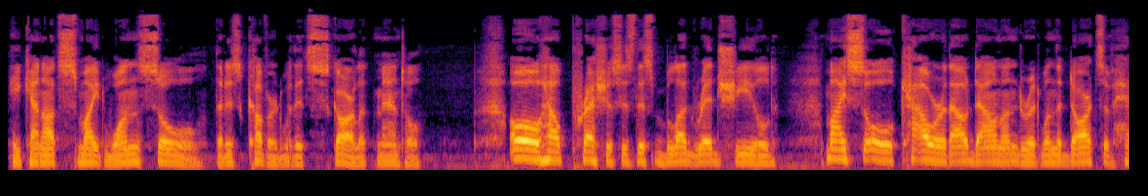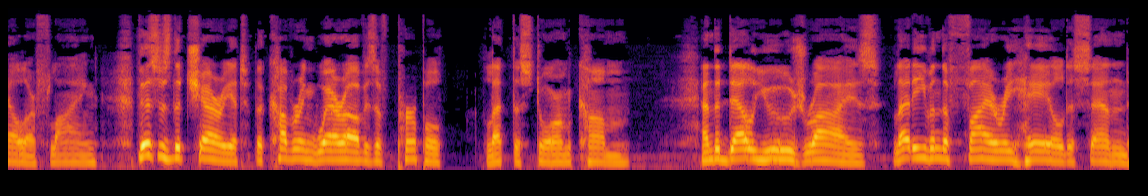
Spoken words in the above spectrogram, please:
he cannot smite one soul that is covered with its scarlet mantle. Oh, how precious is this blood-red shield! My soul, cower thou down under it when the darts of hell are flying. This is the chariot, the covering whereof is of purple. Let the storm come, and the deluge rise, let even the fiery hail descend.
